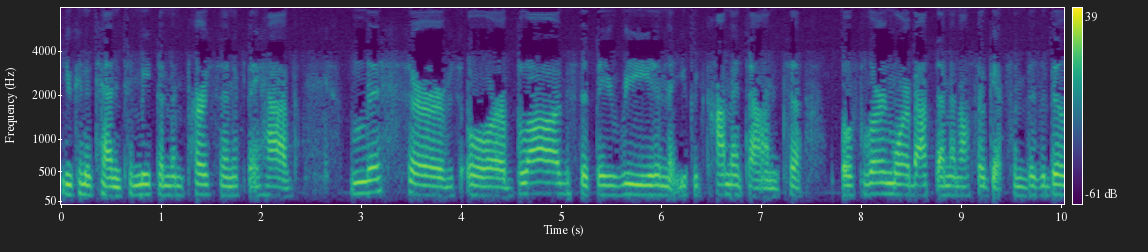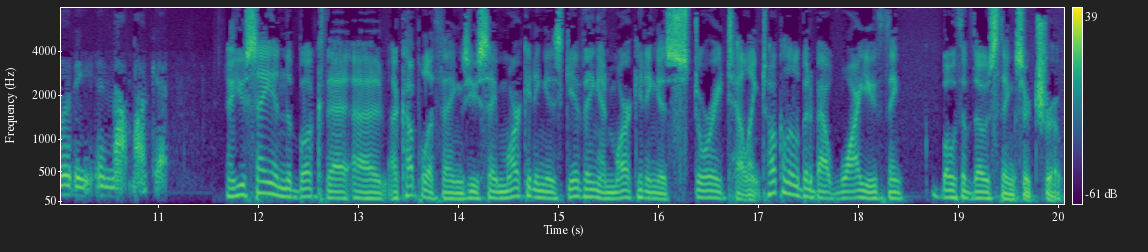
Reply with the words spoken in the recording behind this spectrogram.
you can attend to meet them in person. If they have listservs or blogs that they read and that you could comment on to both learn more about them and also get some visibility in that market. Now, you say in the book that uh, a couple of things. You say marketing is giving and marketing is storytelling. Talk a little bit about why you think both of those things are true.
